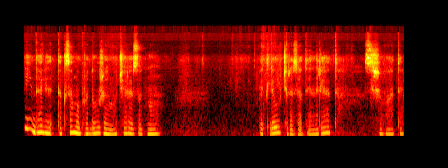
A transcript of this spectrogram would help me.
І далі так само продовжуємо через одну петлю, через один ряд зшивати.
